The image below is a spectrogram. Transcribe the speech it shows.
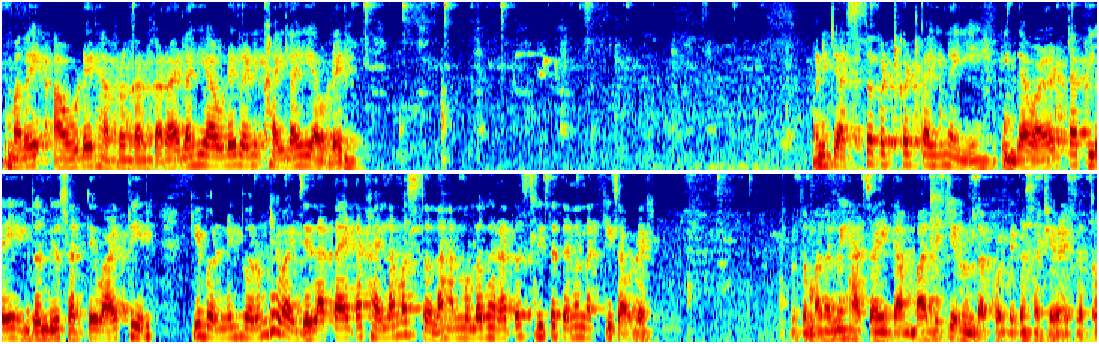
तुम्हालाही आवडेल हा प्रकार. करायलाही आवडेल आणि खायलाही आवडेल. आणि जास्त कटकट काही नाही आहे एकदा वाळत टाकले एक दोन दिवसात ते वाळतील की बरणीत भरून ठेवायचे. जाता येता खायला मस्त. लहान मुलं घरात असली तर त्यांना नक्कीच आवडेल. तर तुम्हाला मी हाच आहे आंबा आधी चिरून दाखवते कसा चिरायचा तो.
